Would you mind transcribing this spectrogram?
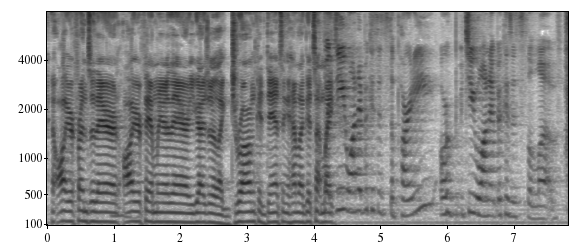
and all your friends are there and all your family are there. You guys are like drunk and dancing and having a good time. But like do you want it because it's the party, or do you want it because it's the love?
